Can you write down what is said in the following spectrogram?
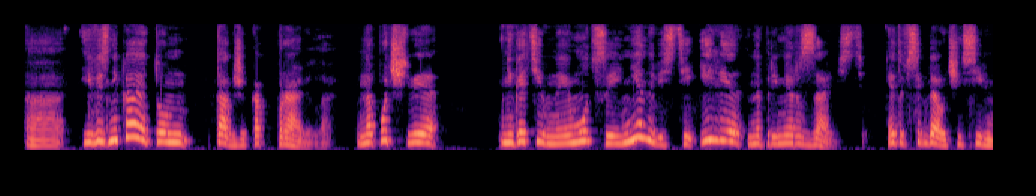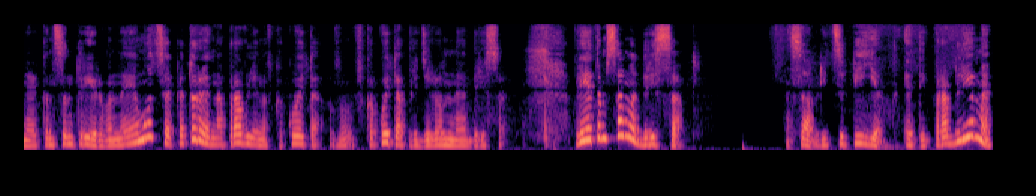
А, и возникает он также, как правило, на почве негативной эмоции ненависти или, например, зависти. Это всегда очень сильная концентрированная эмоция, которая направлена в какой-то в какой-то определенный адресат. При этом сам адресат сам реципиент этой проблемы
